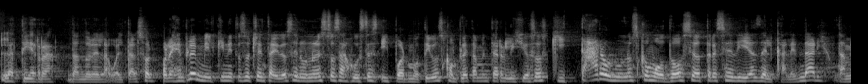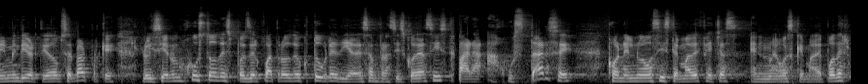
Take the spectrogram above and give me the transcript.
la Tierra dándole la vuelta al Sol. Por ejemplo, en 1582, en uno de estos ajustes y por motivos completamente religiosos, quitaron unos como 12 o 13 días del calendario. También me divertido observar porque lo hicieron justo después del 4 de octubre, día de San Francisco de Asís, para ajustarse con el nuevo sistema de fechas, el nuevo esquema de poder.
